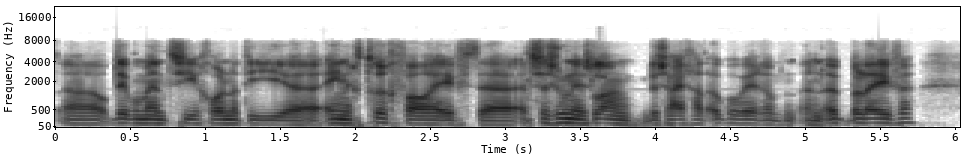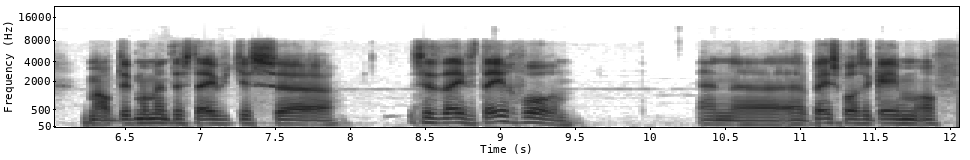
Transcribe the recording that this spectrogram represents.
uh, op dit moment zie je gewoon dat hij uh, enig terugval heeft. Uh, het seizoen is lang, dus hij gaat ook wel weer een, een up beleven. Maar op dit moment is het eventjes, zit het even tegen voor hem. En baseball is een game of,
